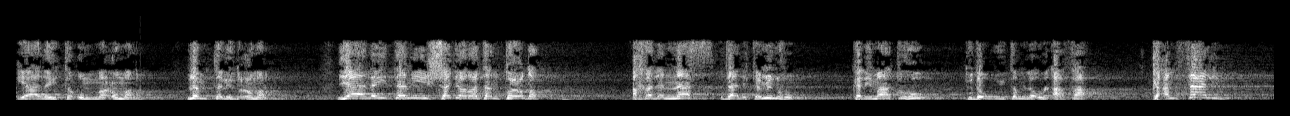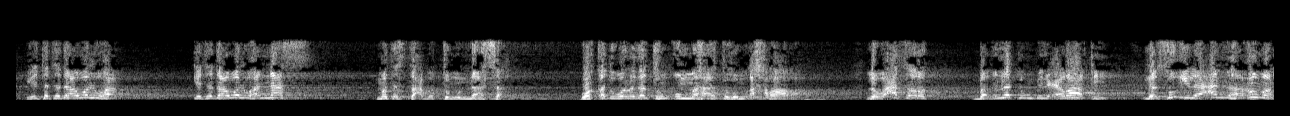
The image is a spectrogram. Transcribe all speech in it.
يا ليت أم عمر لم تلد عمر. يا ليتني شجرة تعضد. أخذ الناس ذلك منه. كلماته تدوي تملأ الآفاق. كأمثال يتتداولها يتداولها الناس. متى استعبدتم الناس؟ وقد ولدتهم أمهاتهم أحرارا. لو عثرت بغلة بالعراق لسئل عنها عمر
